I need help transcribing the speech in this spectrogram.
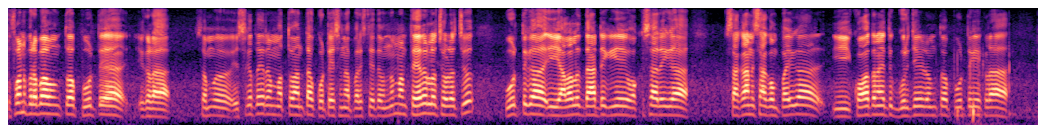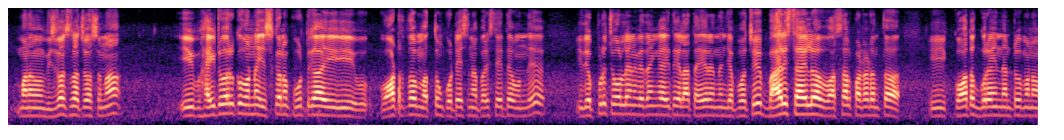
తుఫాన్ ప్రభావంతో పూర్తిగా ఇక్కడ సము ఇసుక తీరం మొత్తం అంతా కొట్టేసిన పరిస్థితి ఉంది. మనం తీరంలో చూడొచ్చు. పూర్తిగా ఈ అలలు దాటికి ఒక్కసారిగా సగానికి సగం పైగా ఈ కోతనైతే గురి చేయడంతో పూర్తిగా ఇక్కడ మనం విజువల్స్లో చూస్తున్నాం. ఈ హైట్ వరకు ఉన్న ఇసుకను పూర్తిగా ఈ వాటర్తో మొత్తం కొట్టేసిన పరిస్థితి అయితే ఉంది. ఇది ఎప్పుడు చూడలేని విధంగా అయితే ఇలా తయారైందని చెప్పవచ్చు. భారీ స్థాయిలో వర్షాలు పడడంతో ఈ కోతకు గురైందంటూ మనం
